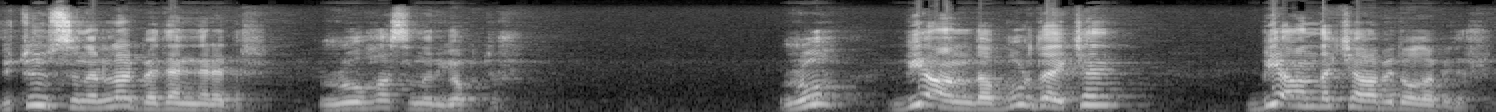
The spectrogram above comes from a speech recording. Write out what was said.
Bütün sınırlar bedenleredir. Ruha sınır yoktur. Ruh bir anda buradayken bir anda Kabe'de olabilir.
